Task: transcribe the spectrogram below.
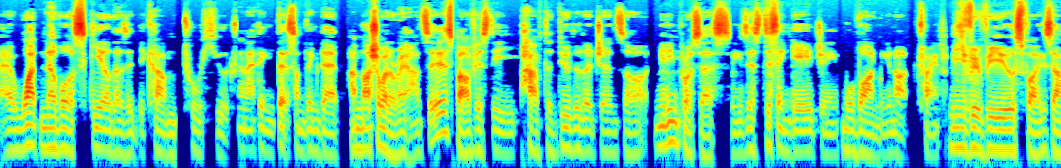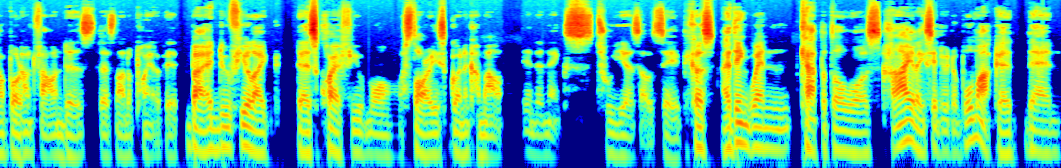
at what level of scale does it become too huge? And I think that's something that I'm not sure what the right answer is, but obviously part of the due diligence or meeting process, you just disengage and move on. You're not trying to leave reviews, for example, on founders. That's not the point of it. But I do feel like there's quite a few more stories going to come out in the next two years, I would say. Because I think when capital was high, like say during the bull market, then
